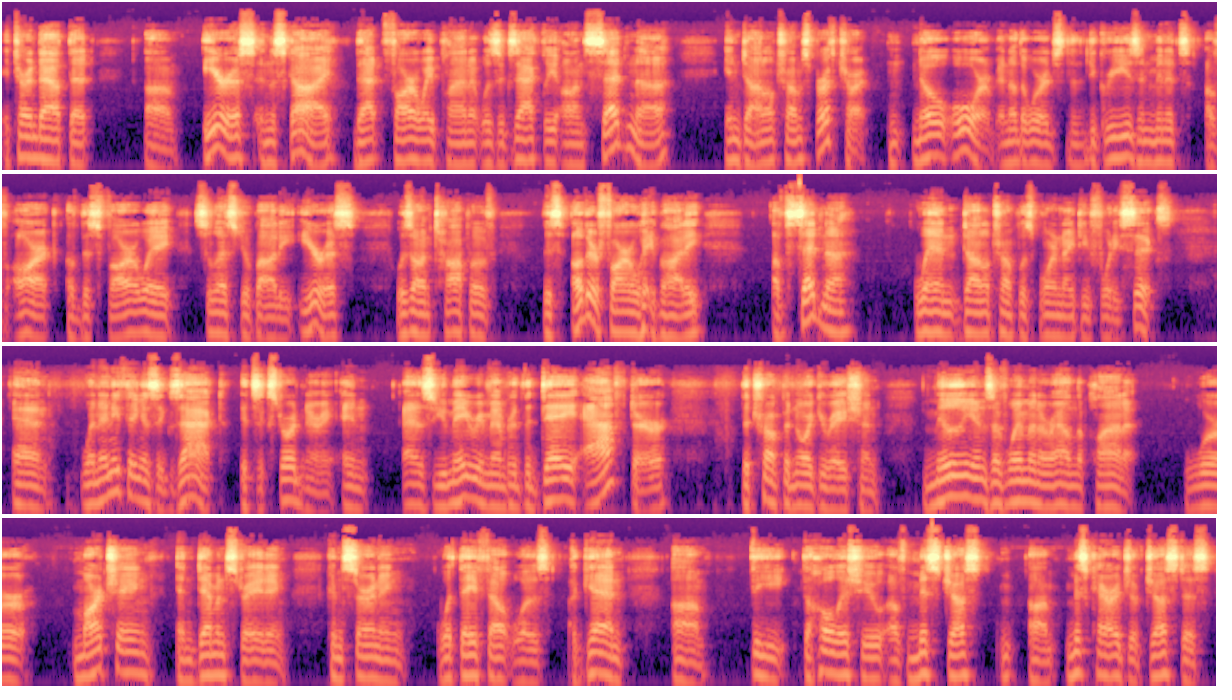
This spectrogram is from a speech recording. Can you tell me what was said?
It turned out that Eris in the sky, that faraway planet, was exactly on Sedna in Donald Trump's birth chart no orb. In other words, the degrees and minutes of arc of this faraway celestial body, Eris, was on top of this other faraway body of Sedna when Donald Trump was born in 1946. And when anything is exact, it's extraordinary. And as you may remember, the day after the Trump inauguration, millions of women around the planet were marching and demonstrating concerning what they felt was again um, the the whole issue of misjust um, miscarriage of justice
